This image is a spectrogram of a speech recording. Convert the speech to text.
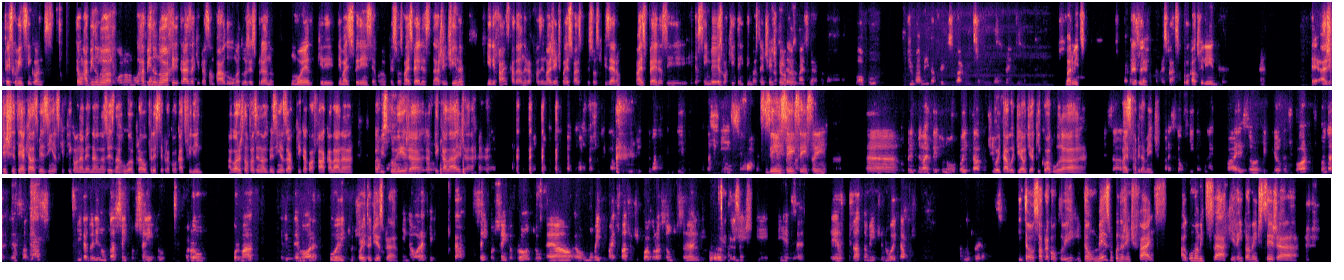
Fez com 25 anos. Então, o Rabino Noah, o Rabino Noah, ele traz aqui para São Paulo uma, duas vezes por ano um moedo, que ele tem mais experiência com pessoas mais velhas da Argentina, e ele faz, cada ano ele vai fazendo mais gente, conhece várias pessoas que fizeram, mais velhas, e, e assim, mesmo aqui tem, tem bastante gente que ainda... coisa mais velha. O avô de uma amiga fez bar mitzvah com 90 Bar mitzvah. Mais leve, mais fácil. Colocar o filhinho. Né? É, a gente tem aquelas mesinhas que ficam, na, na, às vezes, na rua para oferecer para colocar o filhinho. Agora estão fazendo as mesinhas, já fica com a faca lá na a bisturi, já, já fica lá e já... da ciência. Sim, sim, sim, sim. Uh, o preto milá é feito no oitavo dia. Oitavo dia, é o dia que coagula Exato. mais rapidamente. Parece que é o fígado, né? Que faz, o que os anticorpos. Quando a criança nasce, o fígado ele não está 100% pronto, formado. Ele demora oito dias. Oito dias para... E na hora que ele fica 100% pronto, é, é o momento mais fácil de coagulação do sangue. Interessante. E, e, e etc exatamente no oitavo dia. Muito. Então, só para concluir, então, mesmo quando a gente faz alguma mitzvah que eventualmente seja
